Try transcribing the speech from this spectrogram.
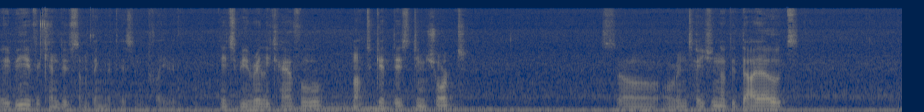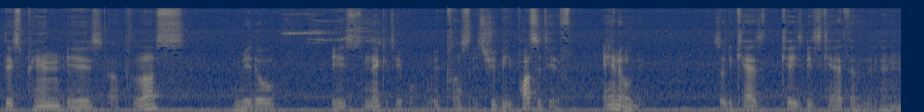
maybe if you can do something with this and play with it. Need to be really careful not to get this thing short. So orientation of the diodes. This pin is a plus. Middle is negative. negative plus it should be positive. Anode. So the case is cathode and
